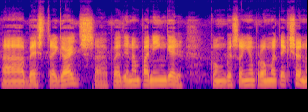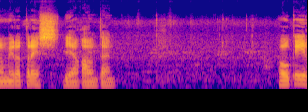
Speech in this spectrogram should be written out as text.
uh, best regards, uh, pwede ng paningil. Kung gusto niyo protection, numero 3, The Accountant. Okay,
